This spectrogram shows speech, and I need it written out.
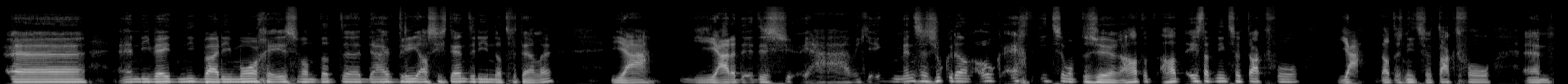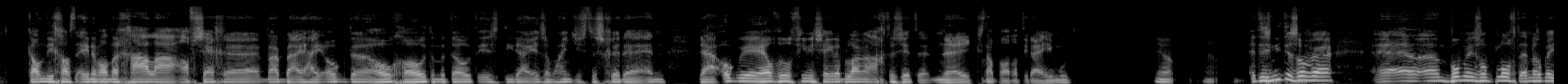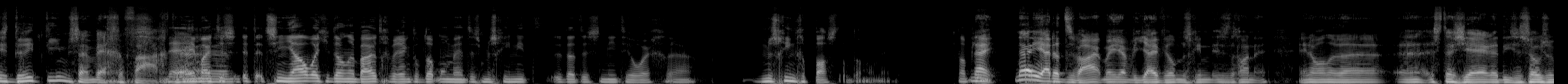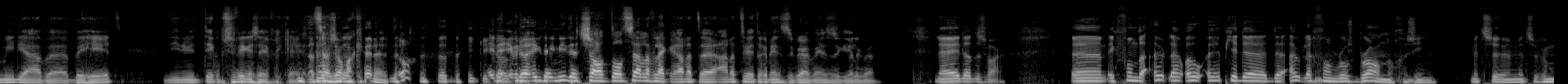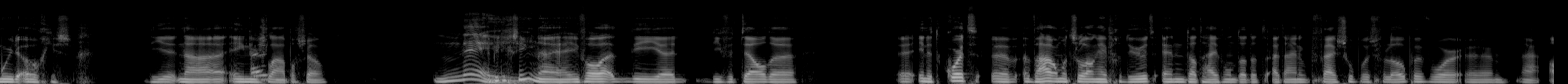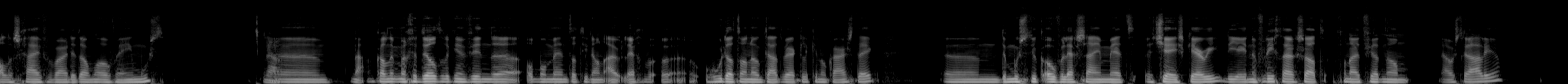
Eh, en die weet niet waar die morgen is, want dat, eh, hij heeft drie assistenten die hem dat vertellen. Ja, ja, dat, het is, ja weet je, ik, mensen zoeken dan ook echt iets om op te zeuren. Had het, had, is dat niet zo tactvol? Ja, dat is niet zo tactvol. Ehm, kan die gast een of ander gala afzeggen, waarbij hij ook de hoge methode is, die daar is om handjes te schudden en daar ook weer heel veel financiële belangen achter zitten? Nee, ik snap wel dat hij daarheen moet. Ja, ja. Het is niet alsof er een bom is ontploft en er opeens drie teams zijn weggevaagd. Nee, hè? maar het, is, Eh, het, het signaal wat je dan naar buiten brengt op dat moment is misschien niet, dat is niet heel erg, eh, misschien gepast op dat moment. Snap je? Nee, nee, ja, dat is waar. Maar ja, jij wil, misschien is het gewoon een of andere eh, stagiaire die zijn social media be- beheert. Die nu een tik op zijn vingers heeft gekregen. Dat zou zomaar kunnen, toch? dat denk ik Ik, ook. denk- ik, bedoel, ik denk niet dat Sean Todd zelf lekker aan het, eh, aan het Twitter en Instagram is, als ik eerlijk ben. Nee, dat is waar. Ehm, ik vond de uitleg. Oh, heb je de, de uitleg van Ross Brown nog gezien? Met zijn met vermoeide oogjes. Die eh, na één uur slaap of zo. Nee. Heb je die gezien? Nee, in ieder geval, eh, die, eh, die vertelde eh, in het kort eh, waarom het zo lang heeft geduurd. En dat hij vond dat het uiteindelijk vrij soepel is verlopen voor ehm, nou ja, alle schijven waar dit allemaal overheen moest. Ja. Ehm, nou, kan ik me gedeeltelijk in vinden op het moment dat hij dan uitlegt eh, hoe dat dan ook daadwerkelijk in elkaar steekt. Ehm, er moest natuurlijk overleg zijn met Chase Carey, die in een vliegtuig zat vanuit Vietnam naar Australië.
